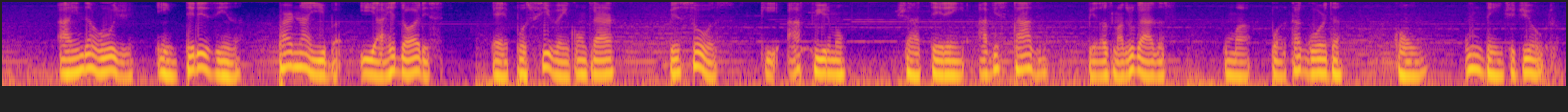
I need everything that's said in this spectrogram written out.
Ainda hoje, em Teresina, Parnaíba e arredores, é possível encontrar pessoas que afirmam já terem avistado pelas madrugadas uma porca gorda com um dente de ouro.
